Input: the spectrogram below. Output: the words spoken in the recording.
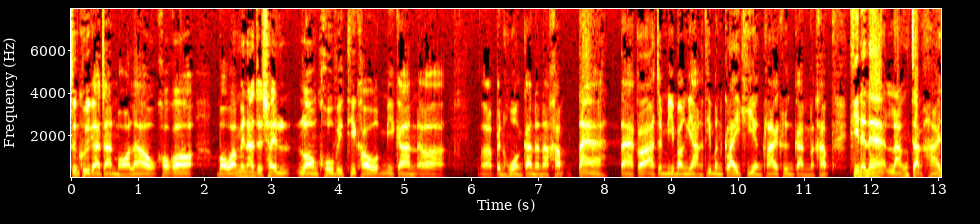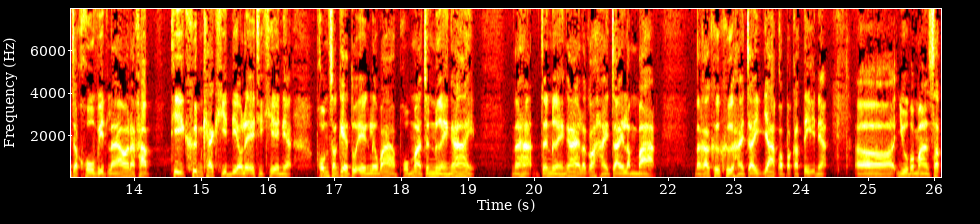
ซึ่งคุยกับอาจารย์หมอแล้วเขาก็บอกว่าไม่น่าจะใช่ลองโควิดที่เขามีการเเป็นห่วงกันนะครับ แต่ แต่ก็อาจจะมีบางอย่างที่มันใกล้เคียงคล้ายคลึงกันนะครับ ที่แน่ๆหลังจากหายจากโควิดแล้วนะครับ ที่ขึ้นแค่ขีดเดียวและ ATK เนี่ย ผมสังเกตตัวเองเลยว่า ผมอาจจะเหนื่อยง่ายนะฮะจะเหนื่อยง่ายแล้วก็หายใจลำบากนะครับคือคือหายใจยากกว่าปกติเนี่ยอออยู่ประมาณสัก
